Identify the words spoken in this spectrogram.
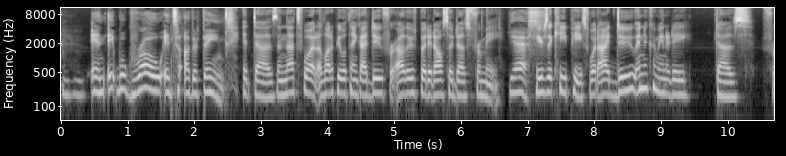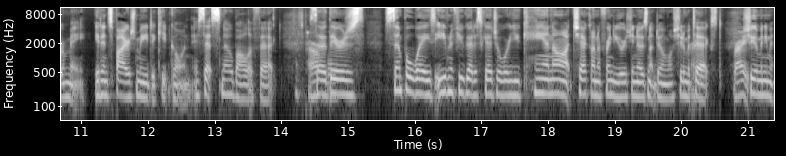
mm-hmm. and it will grow into other things. It does. And that's what a lot of people think I do for others, but it also does for me. Yes. Here's a key piece what I do in the community does for me. It inspires me to keep going. It's that snowball effect. That's powerful. So there's simple ways, even if you've got a schedule where you cannot check on a friend of yours you know is not doing well, shoot him a right. text, right. shoot him an email,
